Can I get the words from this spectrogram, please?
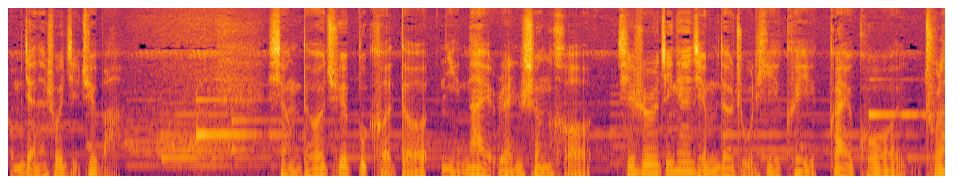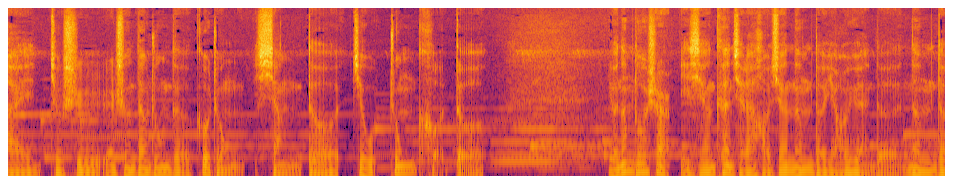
我们简单说几句吧。想得却不可得，你奈人生何？其实今天节目的主题可以概括出来，就是人生当中的各种想得就终可得。有那么多事儿，以前看起来好像那么的遥远的，那么的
